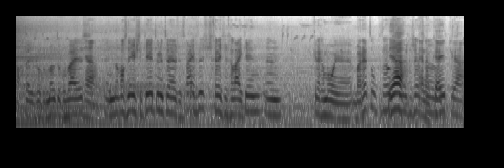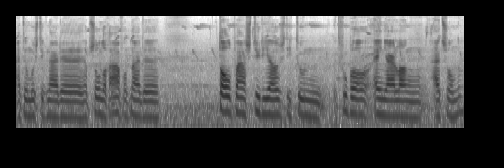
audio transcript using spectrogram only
Wacht even tot de motor voorbij is. Ja. En dat was de eerste keer toen in 2005 dus. Je schreef je gelijk in en kreeg een mooie baret op het hoofd ja, gezet. en een cape, ja. En toen moest ik naar de, op zondagavond naar de Talpa Studios die toen het voetbal één jaar lang uitzonden. Ik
